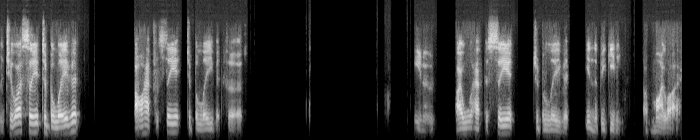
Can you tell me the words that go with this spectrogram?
Until I see it to believe it, I'll have to see it to believe it first. You know, I will have to see it to believe it in the beginning of my life.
